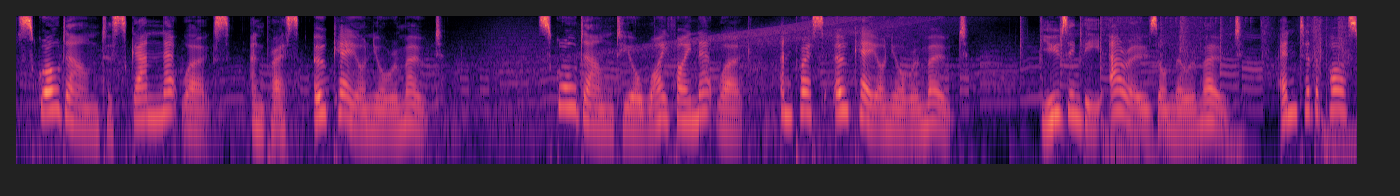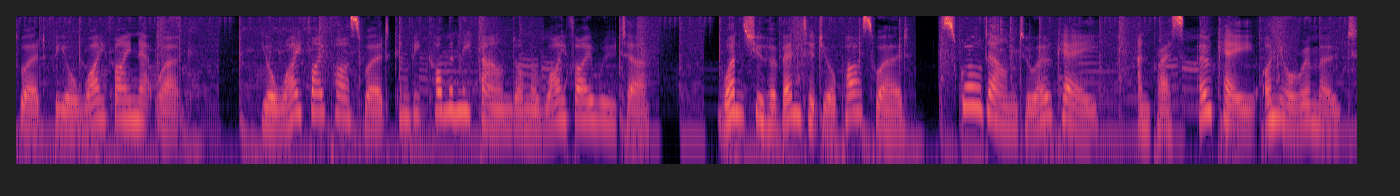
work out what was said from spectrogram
scroll down to Scan Networks and press OK on your remote. Scroll down to your Wi-Fi network and press OK on your remote. Using the arrows on the remote, enter the password for your Wi-Fi network. Your Wi-Fi password can be commonly found on the Wi-Fi router. Once you have entered your password, scroll down to OK and press OK on your remote.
